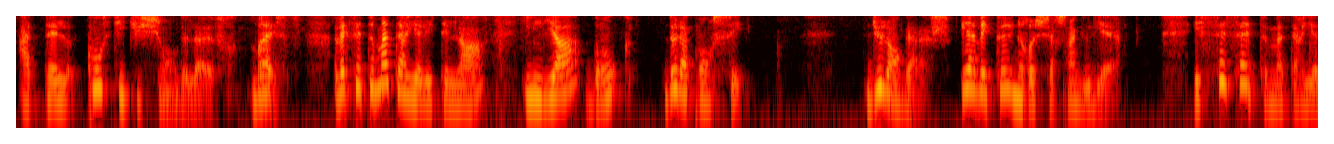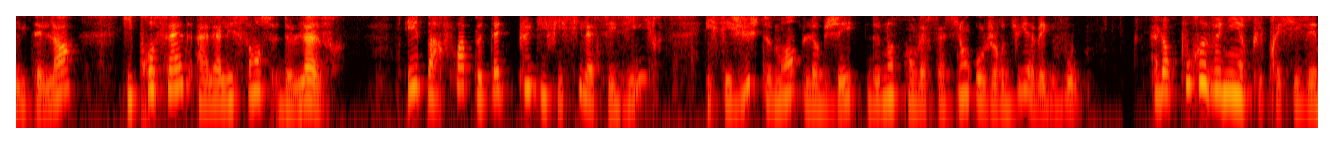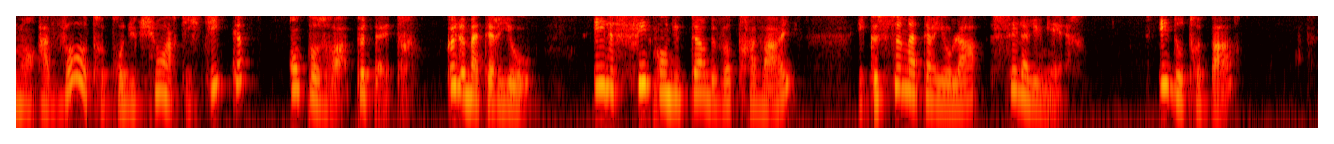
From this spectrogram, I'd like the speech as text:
à telle constitution de l'œuvre. Bref, avec cette matérialité-là, il y a donc de la pensée, du langage, et avec eux une recherche singulière. Et c'est cette matérialité-là qui procède à la naissance de l'œuvre, et parfois peut-être plus difficile à saisir, et c'est justement l'objet de notre conversation aujourd'hui avec vous. Alors pour revenir plus précisément à votre production artistique, on posera peut-être que le matériau est le fil conducteur de votre travail et que ce matériau-là, c'est la lumière. Et d'autre part,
